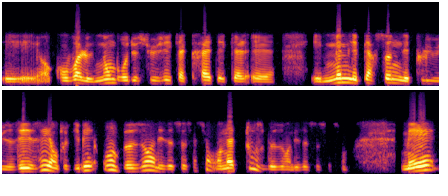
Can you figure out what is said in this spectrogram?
Et qu'on voit le nombre de sujets qu'elle traite et, et, et, même les personnes les plus aisées entre guillemets ont besoin des associations. On a tous besoin des associations. Mais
